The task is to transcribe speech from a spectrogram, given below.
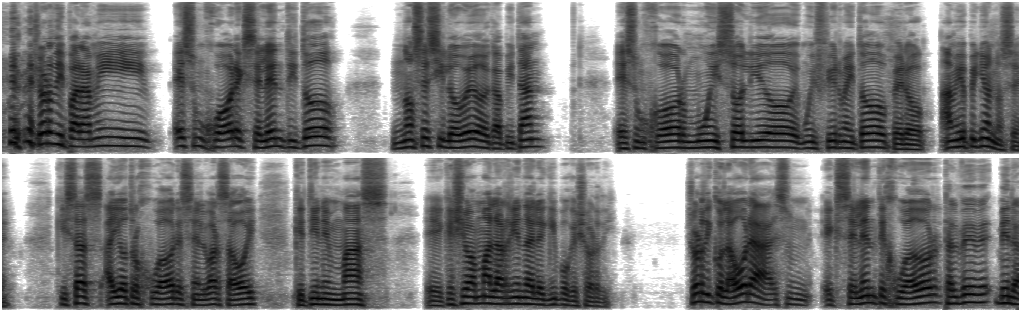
Jordi para mí es un jugador excelente y todo. No sé si lo veo de capitán. Es un jugador muy sólido y muy firme y todo, pero a mi opinión no sé. Quizás hay otros jugadores en el Barça hoy que tienen más, eh, que llevan más la rienda del equipo que Jordi. Jordi colabora, es un excelente jugador. Tal vez, mira,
